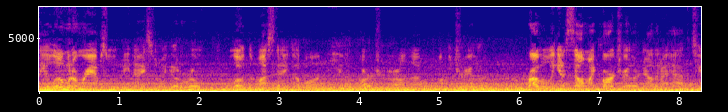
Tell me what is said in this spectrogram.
The aluminum ramps would be nice when we go to load the Mustang up on the uh, car tra- or on the on the trailer. Probably going to sell my car trailer now that I have two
